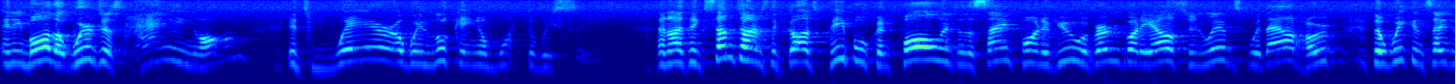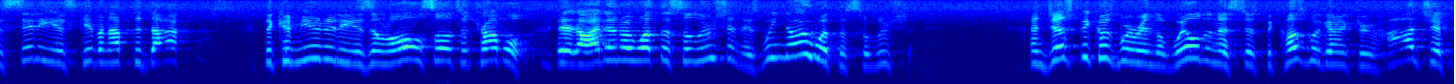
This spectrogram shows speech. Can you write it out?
anymore, that we're just hanging on? It's where are we looking and what do we see? And I think sometimes that God's people can fall into the same point of view of everybody else who lives without hope, that we can say the city is given up to darkness. The community is in all sorts of trouble. I don't know what the solution is. We know what the solution is. And just because we're in the wilderness, just because we're going through hardship,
